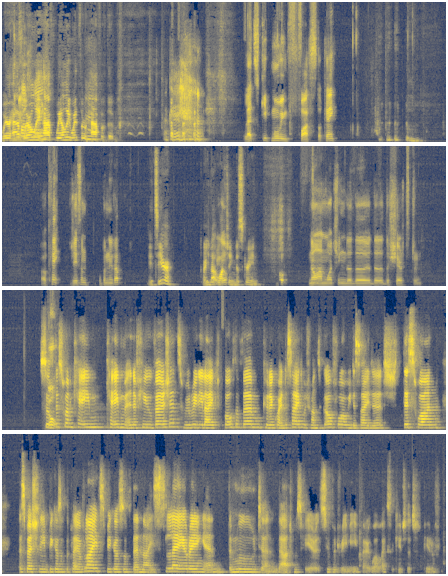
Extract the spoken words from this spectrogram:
We're half. We're only half. We only went through Hmm. half of them. Okay. Let's keep moving fast, okay? Okay, Jason, open it up. It's here. Are you not There you go. watching the screen? No, I'm watching the the the, the shared screen. So this one came came in a few versions. We really liked both of them. Couldn't quite decide which one to go for. We decided this one, especially because of the play of lights, because of the nice layering and the mood and the atmosphere. It's super dreamy, very well executed, beautiful.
